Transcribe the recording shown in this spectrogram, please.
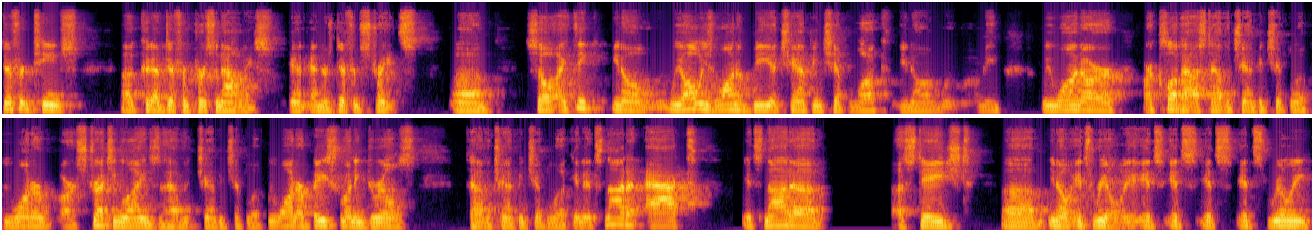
different teams uh, could have different personalities, and and there's different strengths. Um, so I think you know we always want to be a championship look. You know, I mean, we want our our clubhouse to have a championship look. We want our, our stretching lines to have a championship look. We want our base running drills to have a championship look. And it's not an act. It's not a a staged. Uh, you know, it's real. It's it's it's it's really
